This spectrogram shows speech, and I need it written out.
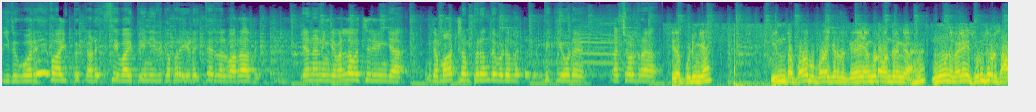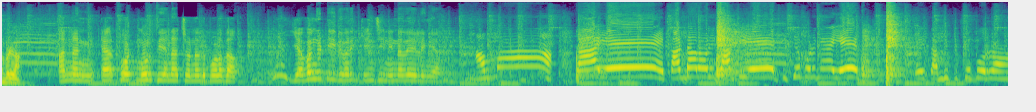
இது ஒரே வாய்ப்பு கடைசி வாய்ப்பு. இனி இதுக்கப்புறம் இடைத்தேர்தல் வராது. ஏன்னா நீங்க வெல்ல வச்சிருவீங்க. இந்த மாற்றம் பிறந்து விடும் என்ற நம்பிக்கையோடு நான் சொல்றேன். இத புடிங்க. இந்த பொழப்பு பிழைக்கிறதுக்கு என் கூட வந்துருங்க. மூணு வேளையும் சுறுசுறு சாப்பிடலாம். அண்ணன் ஏர்போர்ட் மூர்த்தி என்ன சொன்னது போலதான். எவங்கிட்ட இதுவரை கெஞ்சி நின்னதே இல்லைங்க. அம்மா! கண்டாரோலி காட்டியே பிச்சை போடுங்க ஏ. ஏய் தம்பி பிச்சை போடுறான்.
